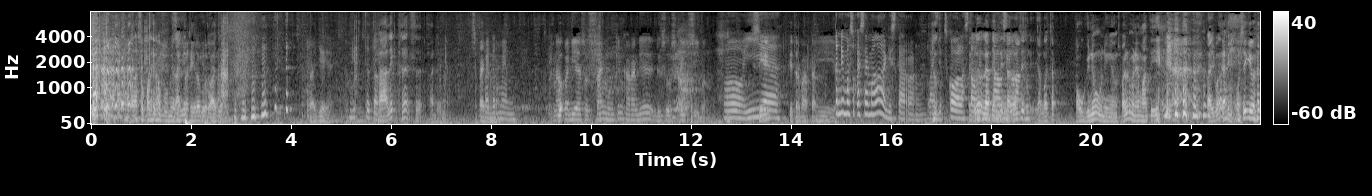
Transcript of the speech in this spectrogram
Superhero bumi langit Superhero gitu bumi aja. Itu aja ya. Gitu toh. Balik ke Spiderman. Spiderman. Spiderman. Kenapa dia selesai? Mungkin karena dia disuruh skripsi, Bang. Oh Si iya. Peter Parker. Iya. Kan dia masuk SMA lagi sekarang. Lanjut sekolah Eh, setelah lu lima lihat yang tahun di hilang. sih yang kocak tahu gini mah mending yang Spiderman yang mati. Tai Eh, banget. masih gimana?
